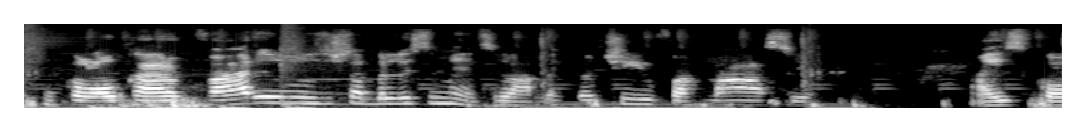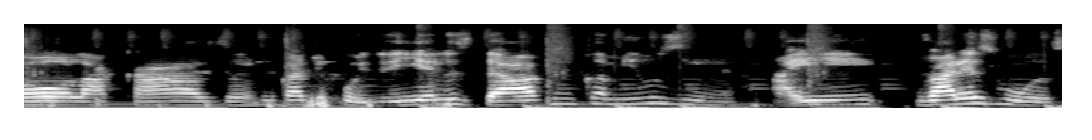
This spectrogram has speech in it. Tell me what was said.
e colocaram vários estabelecimentos lá, mercantil, farmácia, a escola, a casa, um bocado de coisa. E eles davam um caminhozinho, aí várias ruas.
